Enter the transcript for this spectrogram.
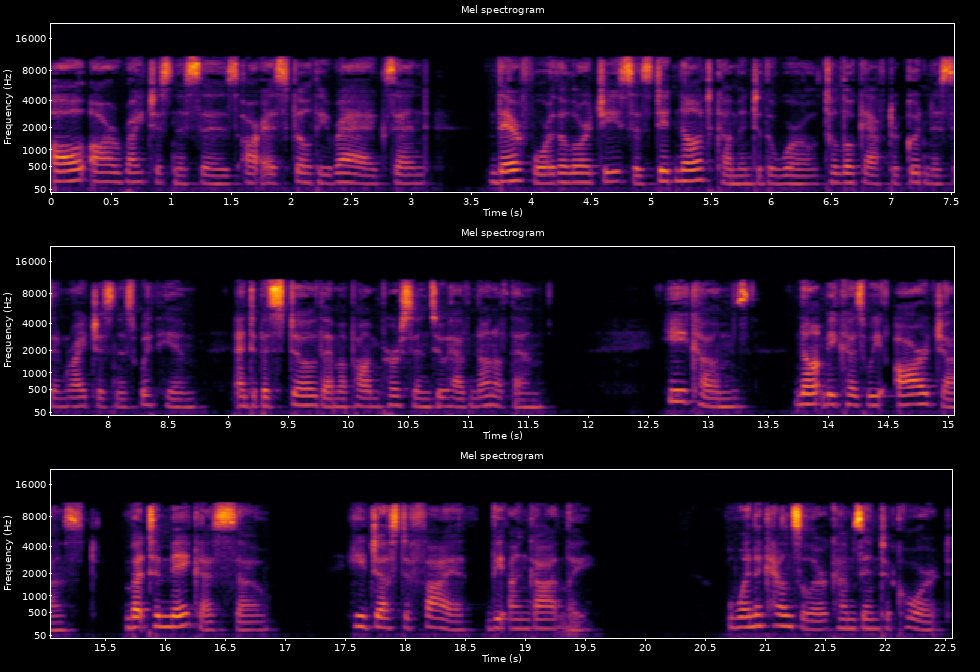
all our righteousnesses are as filthy rags, and therefore the Lord Jesus did not come into the world to look after goodness and righteousness with him, and to bestow them upon persons who have none of them. He comes, not because we are just, but to make us so. He justifieth the ungodly. When a counsellor comes into court,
